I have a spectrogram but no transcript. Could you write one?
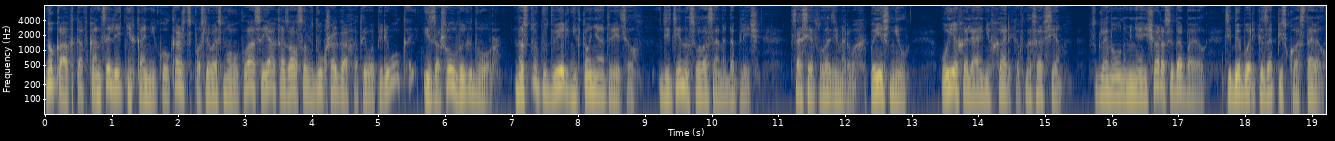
но как-то в конце летних каникул, кажется, после восьмого класса, я оказался в двух шагах от его переулка и зашел в их двор. На стук в дверь никто не ответил. Детина с волосами до плеч – сосед Владимировых, пояснил. Уехали они в Харьков насовсем. Взглянул на меня еще раз и добавил. Тебе Борька записку оставил,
